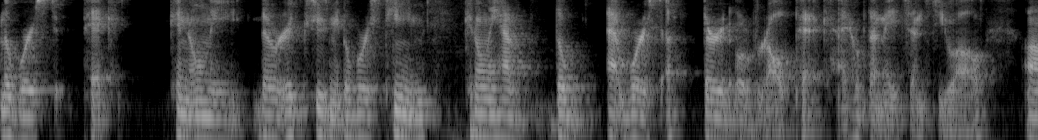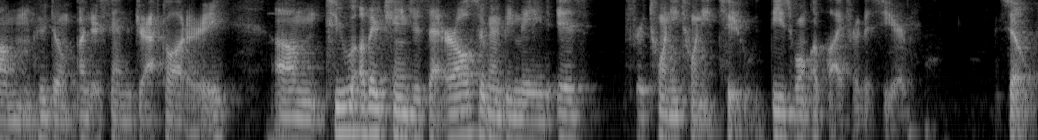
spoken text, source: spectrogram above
the worst pick can only the excuse me the worst team could only have the at worst a third overall pick. I hope that made sense to you all um, who don't understand the draft lottery. Um, two other changes that are also going to be made is for 2022. These won't apply for this year. So,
